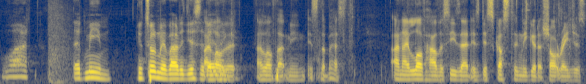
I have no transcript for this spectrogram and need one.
What? That meme. You told me about it yesterday. I love think. it. I love that meme. It's the best. And I love how the CZ is disgustingly good at short ranges.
